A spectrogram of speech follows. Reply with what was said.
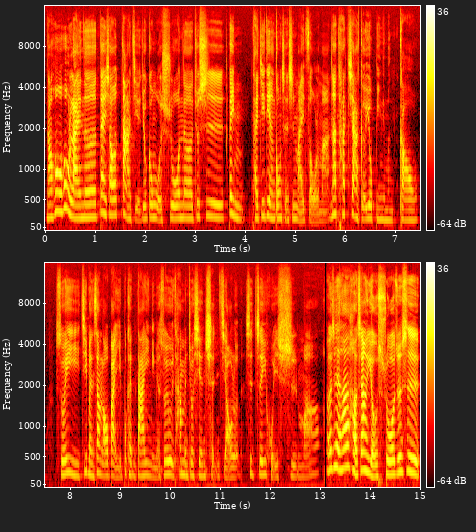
然后后来呢，代销大姐就跟我说呢，就是被台积电的工程师买走了嘛，那他价格又比你们高，所以基本上老板也不肯答应你们，所以他们就先成交了，是这一回事吗？而且他好像有说，就是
